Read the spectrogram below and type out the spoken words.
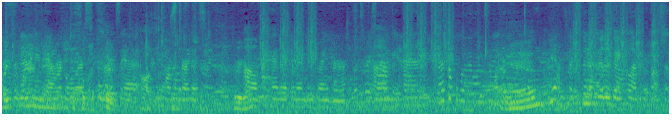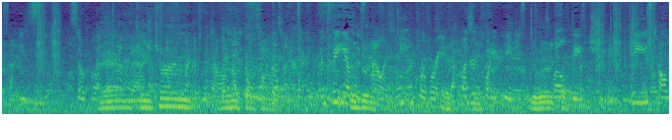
There's a woman named Amber Golis a performance artist. Um, I highly recommend you join her. Um, and there are a couple other ones. And, Yeah, but it's been a really great collaborative process. And he's so prolific. and so you turn, not possible? And speaking of his talent, we incorporated 120 pages into 12 days of shooting. Please tell me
